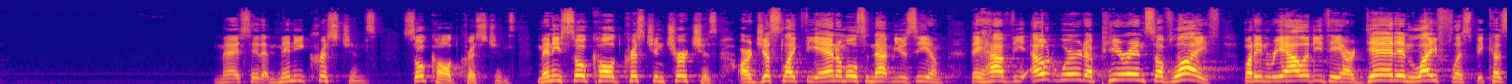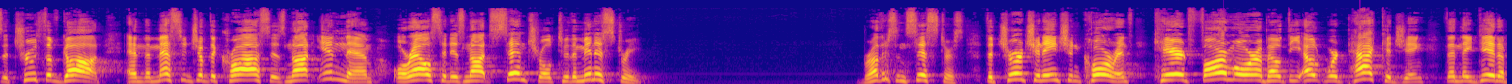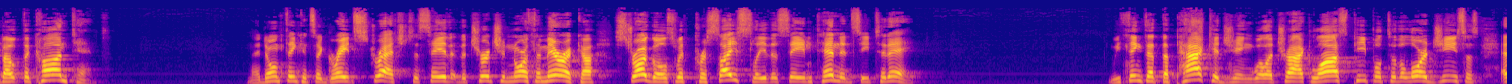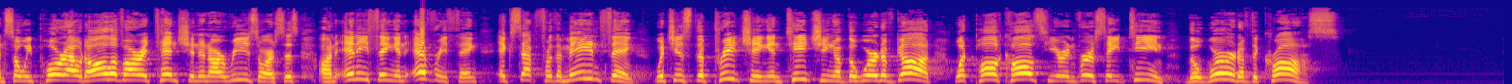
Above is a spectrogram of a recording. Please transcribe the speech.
May I say that many Christians, so-called Christians, many so-called Christian churches are just like the animals in that museum. They have the outward appearance of life, but in reality they are dead and lifeless because the truth of God and the message of the cross is not in them or else it is not central to the ministry. Brothers and sisters, the church in ancient Corinth cared far more about the outward packaging than they did about the content. And I don't think it's a great stretch to say that the church in North America struggles with precisely the same tendency today. We think that the packaging will attract lost people to the Lord Jesus. And so we pour out all of our attention and our resources on anything and everything except for the main thing, which is the preaching and teaching of the Word of God. What Paul calls here in verse 18, the Word of the cross.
